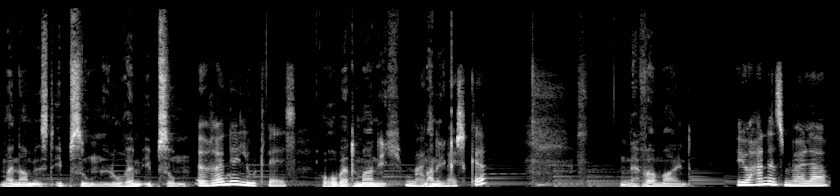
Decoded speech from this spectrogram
Mein Name ist Ipsum, Lorem Ipsum. René Ludwig, Robert Mannig. Martin Mannig. Meschke, Never mind. Johannes Möller,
